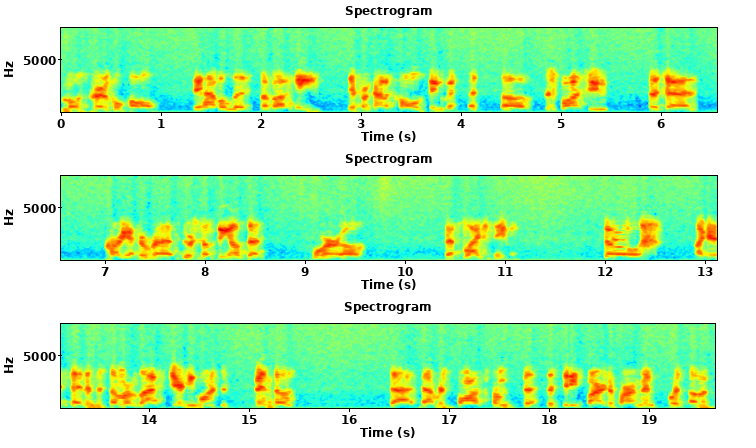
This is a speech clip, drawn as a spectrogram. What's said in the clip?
most critical calls. They have a list of about eight different kind of calls they would uh, respond to, such as cardiac arrest or something else that's uh, that's life saving. So, like I said, in the summer of last year, he wanted to suspend those that that response from the, the city's fire department for um,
